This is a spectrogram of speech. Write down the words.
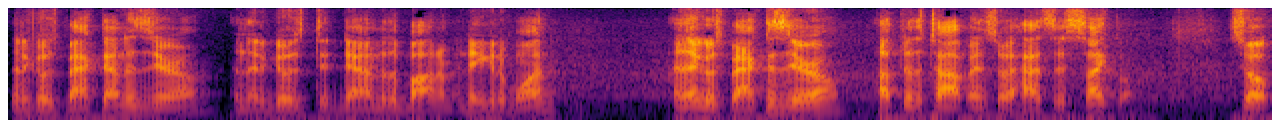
then it goes back down to 0, and then it goes down to the bottom, a negative 1, and then it goes back to 0, up to the top, and so it has this cycle. So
